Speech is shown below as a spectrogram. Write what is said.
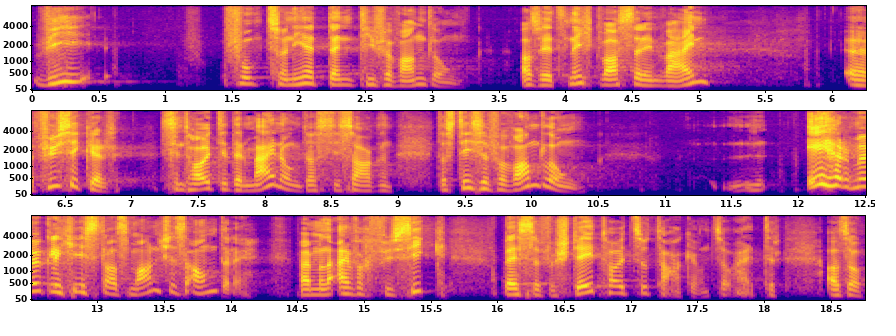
wie funktioniert denn die Verwandlung? Also jetzt nicht Wasser in Wein. Äh, Physiker sind heute der Meinung, dass sie sagen, dass diese Verwandlung eher möglich ist als manches andere, weil man einfach Physik besser versteht heutzutage und so weiter. Also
